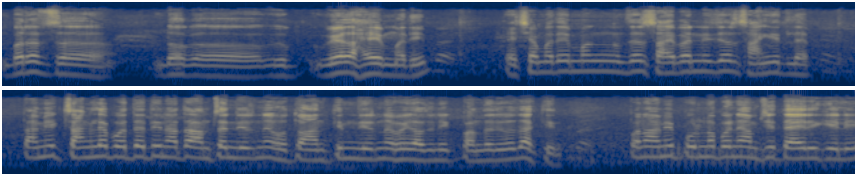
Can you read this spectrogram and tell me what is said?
बरंच अ, वेळ आहे मध्ये त्याच्यामध्ये मग जर साहेबांनी जर सांगितलं तर आम्ही एक चांगल्या पद्धतीने आता आमचा निर्णय होतो. अंतिम निर्णय होईल अजून एक पंधरा दिवस लागतील. पण आम्ही पूर्णपणे आमची तयारी केली.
